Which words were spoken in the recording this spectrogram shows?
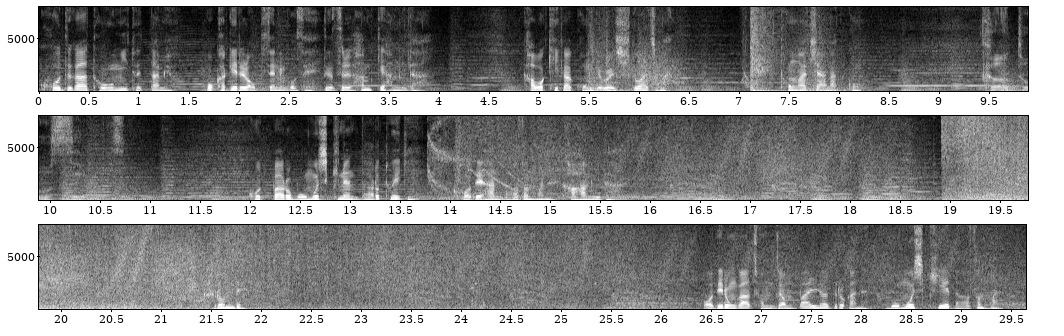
코드가 도움이 됐다며 호카게를 없애는 것에 뜻을 함께 합니다. 카와키가 공격을 시도하지만 통하지 않았고 곧바로 모모시키는 나루토에게 거대한 나선만을 가합니다. 그런데 어디론가 점점 빨려 들어가는 모모시키의 나선환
